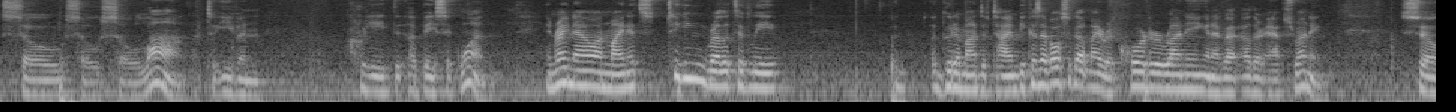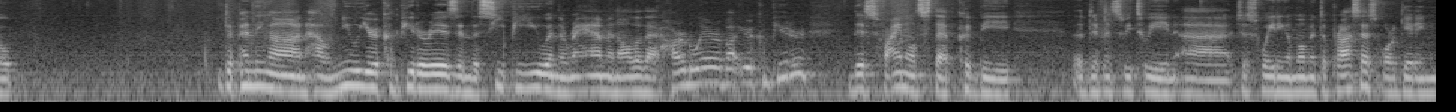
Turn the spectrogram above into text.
so, so, so long to even create a basic one. And right now on mine, it's taking relatively a good amount of time because I've also got my recorder running and I've got other apps running. So depending on how new your computer is and the CPU and the RAM and all of that hardware about your computer, this final step could be the difference between uh, just waiting a moment to process or getting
